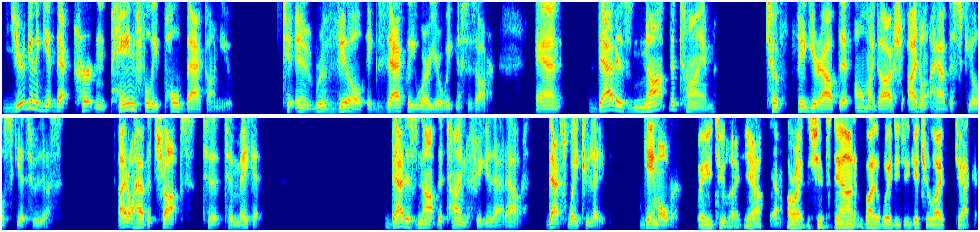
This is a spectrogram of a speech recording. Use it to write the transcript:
you're going to get that curtain painfully pulled back on you to uh, reveal exactly where your weaknesses are. And that is not the time to figure out that, oh my gosh, I don't have the skills to get through this. I don't have the chops to, to make it. That is not the time to figure that out. That's way too late. Game over. Way too late. Yeah. Yeah. All right. The ship's down. By the way, did you get your life jacket?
